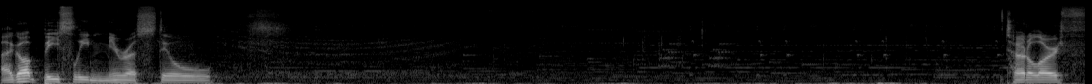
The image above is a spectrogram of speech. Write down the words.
I got beastly mirror still. Turtle Oath.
